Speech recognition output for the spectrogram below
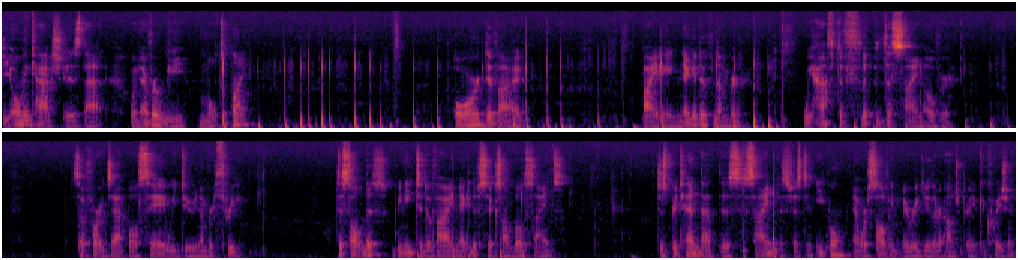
The only catch is that whenever we multiply or divide by a negative number, we have to flip the sign over. So for example, say we do number 3. To solve this, we need to divide negative 6 on both sides. Just pretend that this sign is just an equal and we're solving a regular algebraic equation.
